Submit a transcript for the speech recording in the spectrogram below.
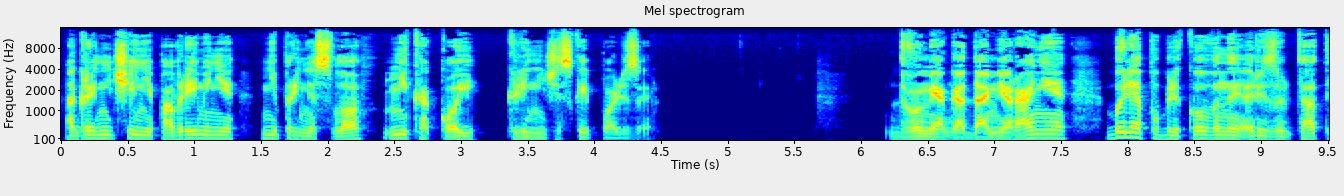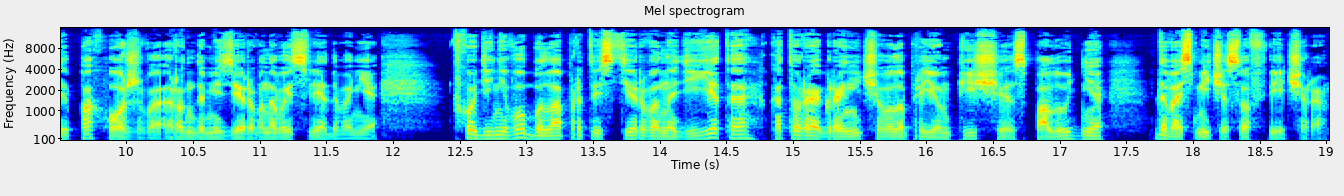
ограничение по времени не принесло никакой клинической пользы. Двумя годами ранее были опубликованы результаты похожего рандомизированного исследования. В ходе него была протестирована диета, которая ограничивала прием пищи с полудня до 8 часов вечера.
